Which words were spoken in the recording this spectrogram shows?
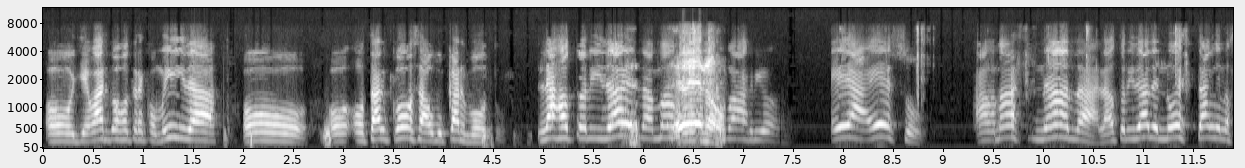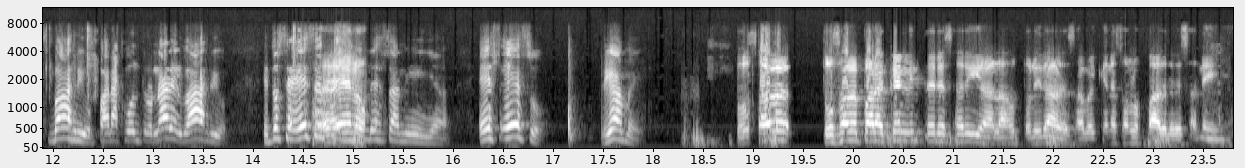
o llevar dos o tres comidas o, o, tal cosa o buscar votos. Las autoridades nada más en los barrios es a eso, a más nada. Las autoridades no están en los barrios para controlar el barrio. Entonces, ese es de esa niña es eso. Dígame. ¿Tú sabes, ¿Tú sabes para qué le interesaría a las autoridades saber quiénes son los padres de esa niña?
